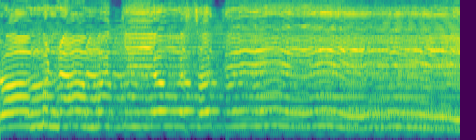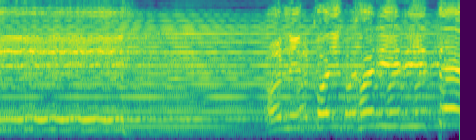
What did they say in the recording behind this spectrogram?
રામ નામ કી ઔષધિ. અને કોઈ ખરી રીતે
